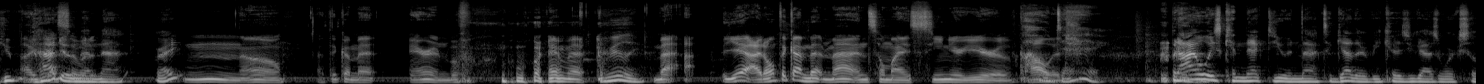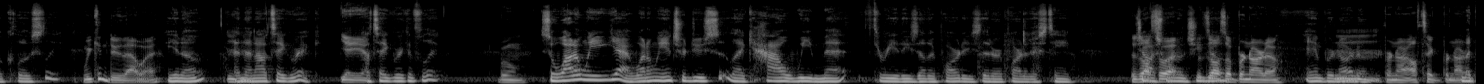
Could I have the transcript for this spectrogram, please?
you I had to I have met would've- Matt, right? mm, no. I think I met Aaron before, before I met Really? Matt. I- Yeah, I don't think I met Matt until my senior year of college. Oh, dang. But I always connect you and Matt together because you guys work so closely, we can do that way. you know. And then I'll take Rick. Yeah, yeah. I'll take Rick and Flick. Boom. So why don't we? Yeah, why don't we introduce like how we met three of these other parties that are a part of this team? There's Josh, also why don't you there's go? also Bernardo. And Bernardo, Mm. Bernardo, I'll take Bernardo too.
